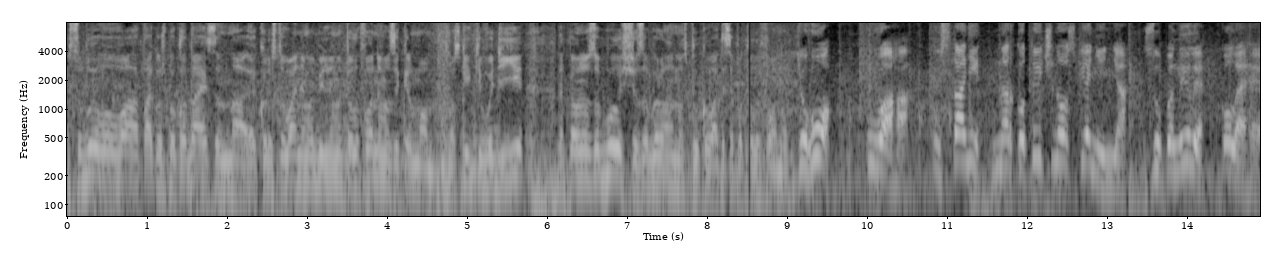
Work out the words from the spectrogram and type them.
Особлива увага також покладається на користування мобільними телефонами за кермом, оскільки водії напевно забули, що заборонено спілкуватися по телефону. Його увага у стані наркотичного сп'яніння зупинили колеги.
